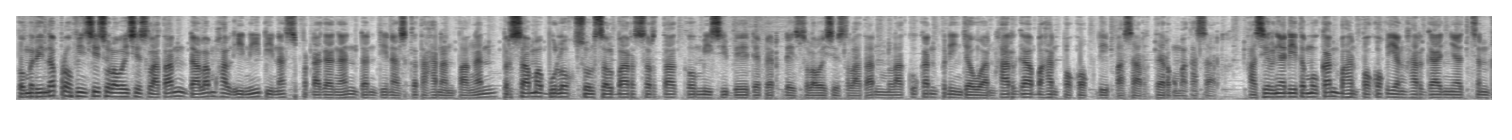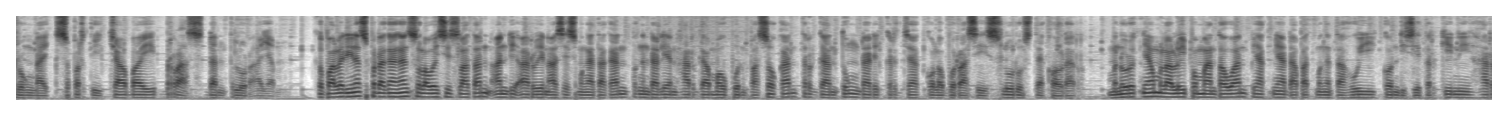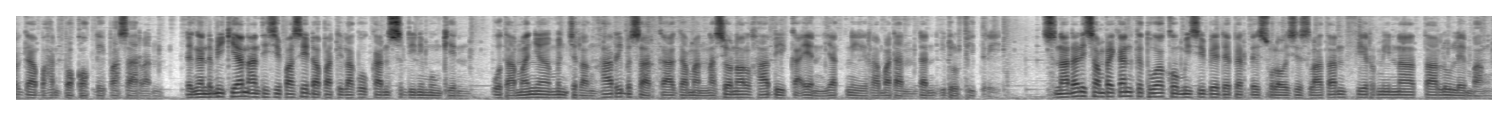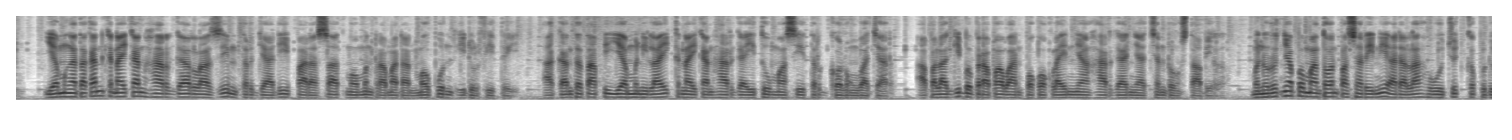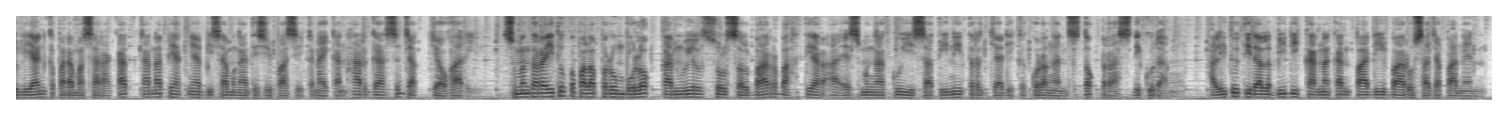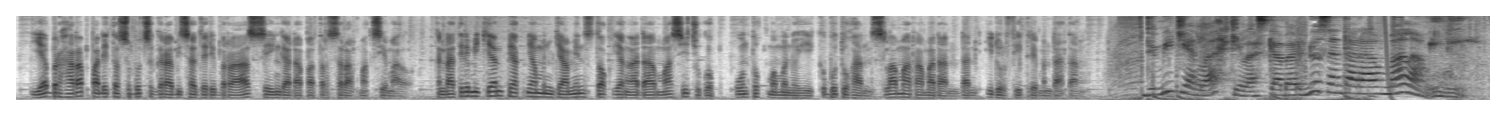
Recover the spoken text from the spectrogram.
Pemerintah Provinsi Sulawesi Selatan dalam hal ini Dinas Perdagangan dan Dinas Ketahanan Pangan bersama Bulog Sulselbar serta Komisi B DPRD Sulawesi Selatan melakukan peninjauan harga bahan pokok di Pasar Terong Makassar. Hasilnya ditemukan bahan pokok yang harganya cenderung naik seperti cabai, beras, dan telur ayam. Kepala Dinas Perdagangan Sulawesi Selatan Andi Arwin Asis mengatakan pengendalian harga maupun pasokan tergantung dari kerja kolaborasi seluruh stakeholder. Menurutnya melalui pemantauan pihaknya dapat mengetahui kondisi terkini harga bahan pokok di pasaran. Dengan demikian antisipasi dapat dilakukan sedini mungkin, utamanya menjelang hari besar keagamaan nasional HBKN yakni Ramadan dan Idul Fitri. Senada disampaikan Ketua Komisi B DPRD Sulawesi Selatan Firmina Talu Lembang. Ia mengatakan kenaikan harga lazim terjadi pada saat momen Ramadan maupun Idul Fitri. Akan tetapi ia menilai kenaikan harga itu masih tergolong wajar, apalagi beberapa bahan pokok lainnya harganya cenderung stabil. Menurutnya pemantauan pasar ini adalah wujud kepedulian kepada masyarakat karena pihaknya bisa mengantisipasi kenaikan harga sejak jauh hari. Sementara itu, Kepala Perum Bulog Kanwil Sulselbar Bahtiar AS mengakui saat ini terjadi kekurangan stok beras di gudang. Hal itu tidak lebih dikarenakan padi baru saja panen. Ia berharap padi tersebut segera bisa jadi beras sehingga dapat terserap maksimal. Kendati demikian, pihaknya menjamin stok yang ada masih cukup untuk memenuhi kebutuhan selama Ramadan dan Idul Fitri mendatang. Demikianlah kilas kabar Nusantara malam ini.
